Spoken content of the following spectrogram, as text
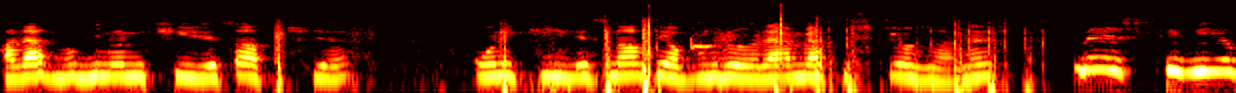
Aras bugün 12 hilesi attı. 12 hilesi nasıl yapılır öğrenmek istiyorsanız Messi diye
